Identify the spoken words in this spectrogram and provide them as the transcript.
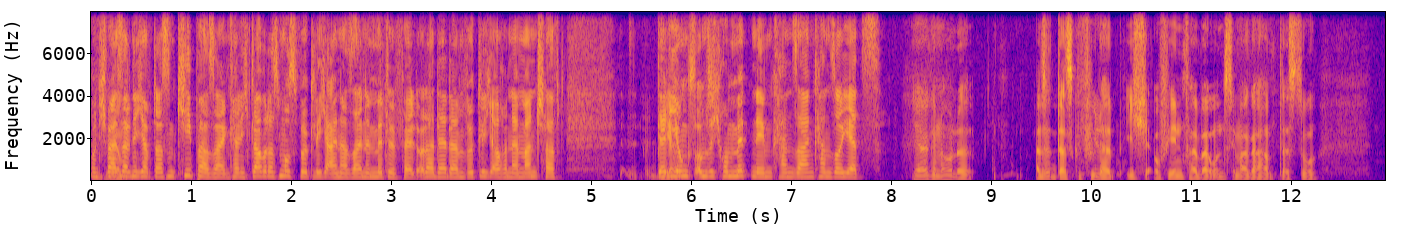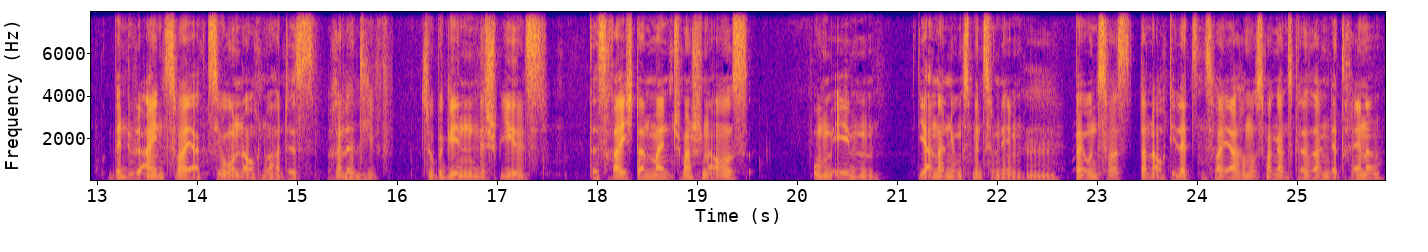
und ich weiß halt nicht, ob das ein Keeper sein kann. Ich glaube, das muss wirklich einer sein im Mittelfeld oder der dann wirklich auch in der Mannschaft, der die Ja. Jungs um sich rum mitnehmen kann, sagen kann, so jetzt. Ja, genau. Da, also das Gefühl habe ich auf jeden Fall bei uns immer gehabt, dass du, wenn du ein, zwei Aktionen auch nur hattest, relativ zu Beginn des Spiels, das reicht dann manchmal schon aus, um eben die anderen Jungs mitzunehmen. Bei uns war es dann auch die letzten zwei Jahre, muss man ganz klar sagen, der Trainer,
